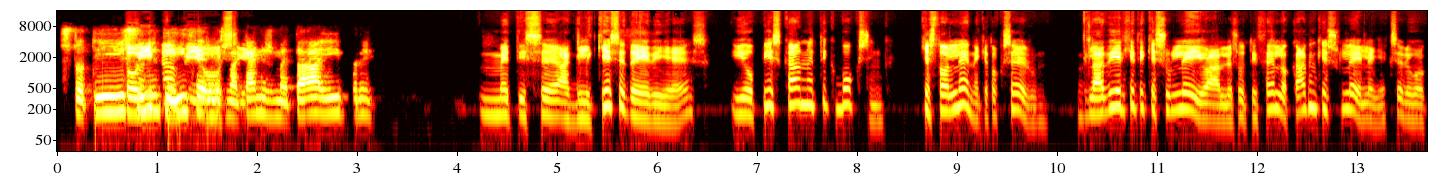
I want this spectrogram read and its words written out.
στο τι ήσουν ή τι ήθελες να κάνεις μετά ή πριν. Με τις ε, αγγλικές εταιρείες οι οποίες κάνουν tick και στο λένε και το ξέρουν. Δηλαδή έρχεται και σου λέει ο άλλος ότι θέλω κάποιον και σου λέει, λέγε, ξέρω εγώ,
